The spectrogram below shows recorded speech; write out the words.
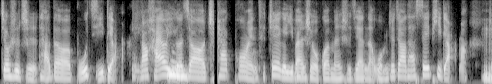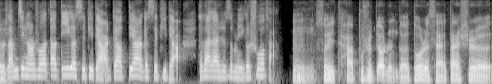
就是指它的补给点儿，然后还有一个嗯。叫 checkpoint，这个一般是有关门时间的，我们就叫它 CP 点儿嘛，就是嗯。咱们经常说到第一个 CP 点儿到第二个 CP 点儿，它大概是这么一个说法。嗯，所以它不是标准的多日赛，但是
